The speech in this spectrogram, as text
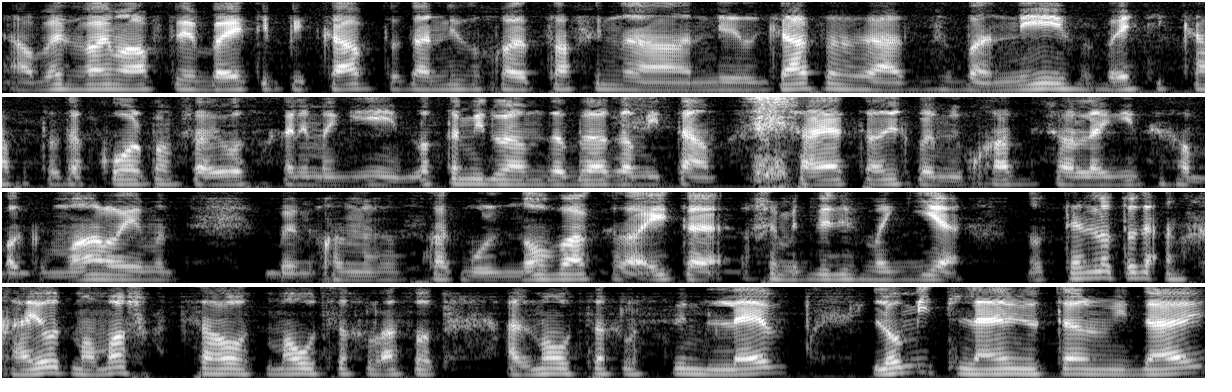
הרבה דברים אהבתי ב-ATP Cup, אתה יודע, אני זוכר את סאפין הנרגז הזה, העצבני, וב-ATP Cup, אתה יודע, כל פעם שהיו השחקנים מגיעים, לא תמיד הוא היה מדבר גם איתם, שהיה צריך, במיוחד אפשר להגיד ככה בגמרים, במיוחד במשחק מול נובק, ראית איך שמדוודב מגיע, נותן לו, אתה יודע, הנחיות ממש קצרות, מה הוא צריך לעשות, על מה הוא צריך לשים לב, לא מתלהם יותר מדי,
